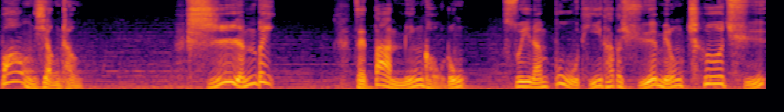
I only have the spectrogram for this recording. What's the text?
蚌相称。食人贝，在蛋民口中，虽然不提它的学名砗磲，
